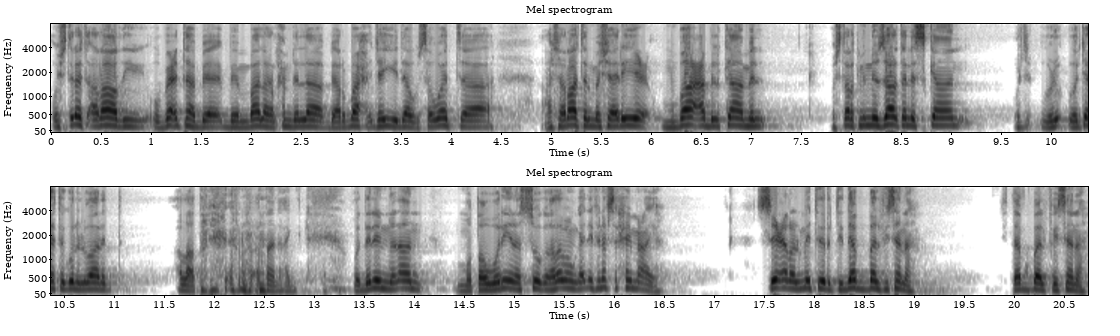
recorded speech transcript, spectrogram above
واشتريت أراضي وبعتها بمبالغ الحمد لله بأرباح جيدة وسويت آه، عشرات المشاريع مباعة بالكامل. واشترت مني وزارة الإسكان. ورج- ورجعت أقول للوالد الله اعطاني أعطاني عقل والدليل إنه الآن مطورين السوق أغلبهم قاعدين في نفس الحي معايا. سعر المتر تدبل في سنة تدبل في سنة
